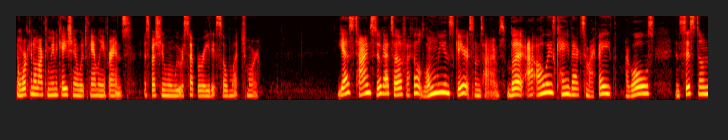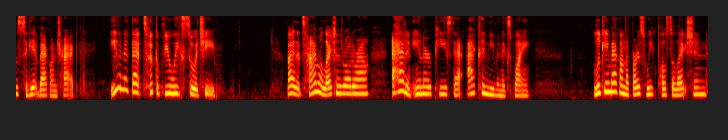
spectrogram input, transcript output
and working on my communication with family and friends, especially when we were separated so much more. Yes, times still got tough. I felt lonely and scared sometimes, but I always came back to my faith, my goals, and systems to get back on track, even if that took a few weeks to achieve. By the time elections rolled around, I had an inner peace that I couldn't even explain. Looking back on the first week post election,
